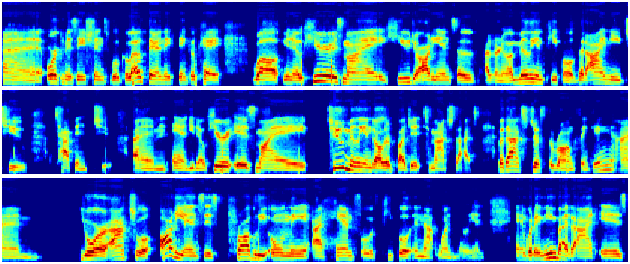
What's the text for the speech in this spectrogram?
uh, organizations will go out there and they think, okay, well, you know, here is my huge audience of, I don't know, a million people that I need to tap into. Um, and, you know, here is my $2 million budget to match that. But that's just the wrong thinking. And your actual audience is probably only a handful of people in that 1 million. And what I mean by that is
